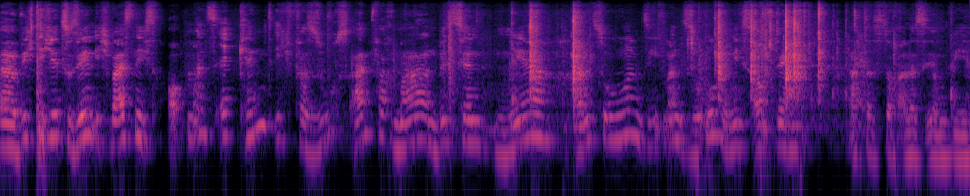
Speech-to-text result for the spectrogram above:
Äh, wichtig hier zu sehen, ich weiß nicht, ob man es erkennt. Ich versuche es einfach mal ein bisschen näher anzuholen. Sieht man so, wenn ich es auf den... Ach, das ist doch alles irgendwie,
